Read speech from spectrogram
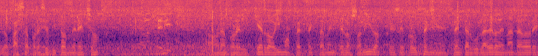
y lo pasa por ese pitón derecho. Ahora por el izquierdo oímos perfectamente los sonidos que se producen en- frente al burladero de matadores.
